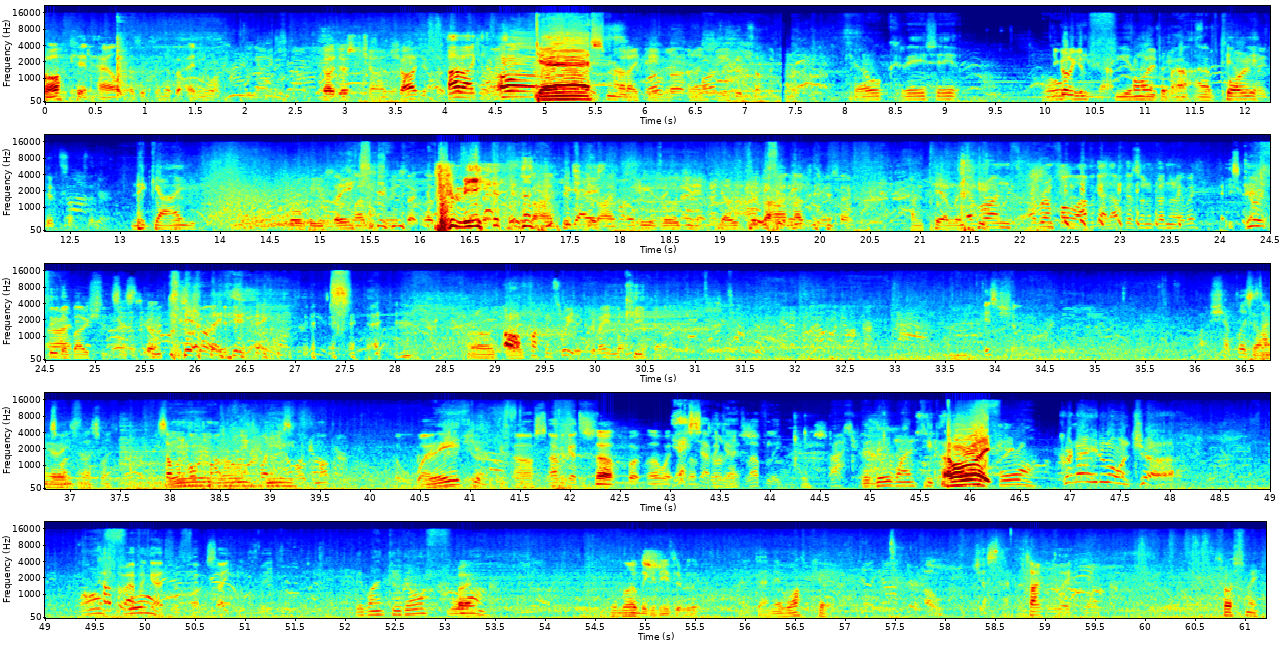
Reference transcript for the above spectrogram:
Fucking hell, Has it gonna got anyone? No, just charge. Charge it. Bye bye, kill oh! Yes, man. RIP, man. RIP. Kill crazy. I'll you gotta be fuming about that, I'll tell you. Did. The guy will be raging. To me? the guy will be raging at kill crazy. I'm telling Everyone, everyone follow Avogad. Avogad's going the right way. He's going through the motions. He's trying. Oh, Oh, fucking sweet, a grenade launcher. keep. It's a shame. Oh shit, place the Tell tanks right once for this one. Someone hold them up. We need one needs to hold them up. Oh, wait. Raging. Oh, Abigail's. No, oh, fuck, no, wait. Yes, no. Abigail, lovely. The they wanted I'm alright. Grenade launcher! All Cover four. Abigail, for fuck's sake. They wanted all four. Right. I don't think he needs it really. It didn't work out. Oh, just that. Tank away, come. Trust me.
